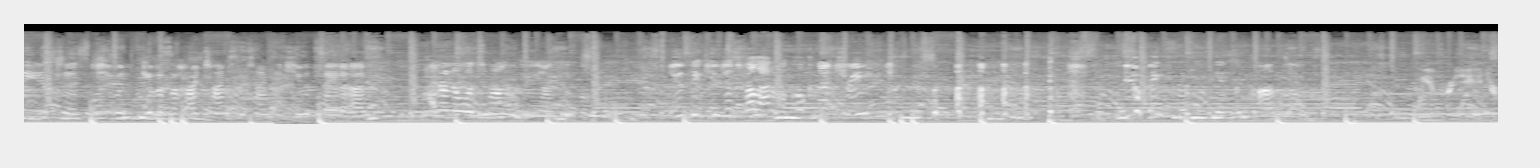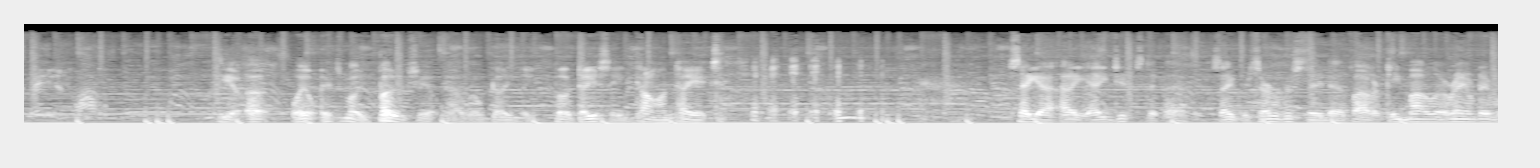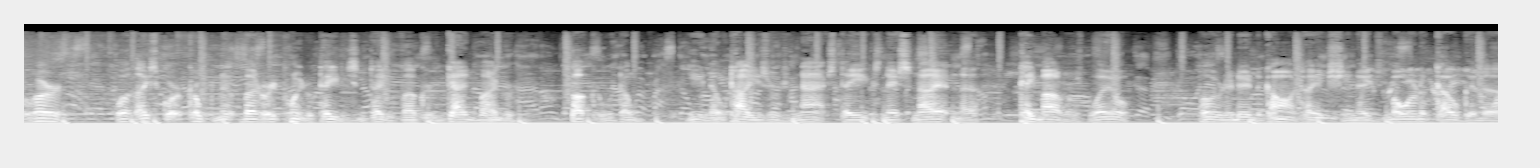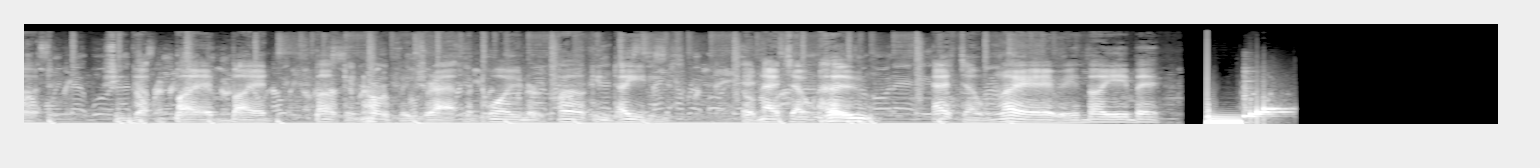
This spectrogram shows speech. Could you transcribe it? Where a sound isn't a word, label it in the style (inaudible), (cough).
to, she would give us a hard time sometimes, and she would say to us, I don't know what's wrong with you young people. You think you just fell out of a coconut tree? (laughs) Feelings in the context. We appreciate your patience, Waffle. Yeah, uh, well, it's me, bullshit, Cairo Daily. Put this in context. (laughs) CIA agents that uh, Secret Service that uh, follow Kamala around everywhere. Well, they squirt coconut butter between her titties and titty fuckers, gangbangers, bucker with them, you know, tasers and nightsticks and this and that, and uh, as well, put it into context, she needs more than coconut. She got bad, bad fucking herpes right between her fucking titties. And that's on who? That's on Larry, baby.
